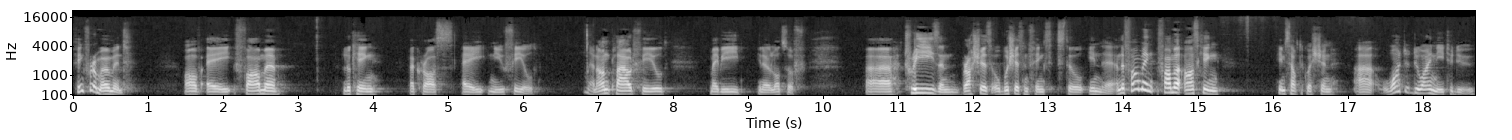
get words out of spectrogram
think for a moment of a farmer looking across a new field, an unplowed field, maybe you know lots of uh, trees and brushes or bushes and things still in there, and the farming, farmer asking himself the question, uh, "What do I need to do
